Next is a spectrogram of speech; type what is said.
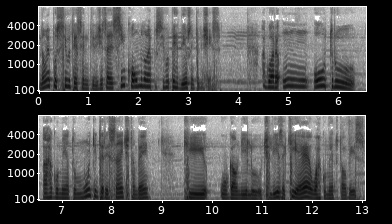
Não é possível ter ser na inteligência, assim como não é possível ter Deus na inteligência. Agora, um outro argumento muito interessante também que o Gaunilo utiliza, que é o argumento talvez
